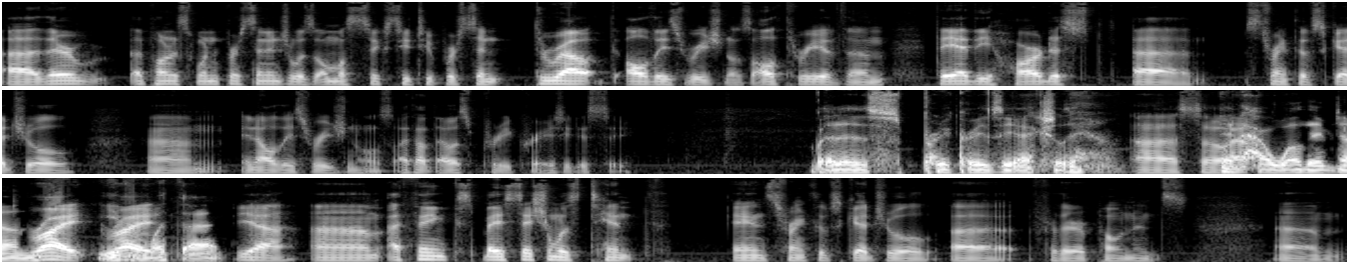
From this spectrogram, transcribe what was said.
Uh, their opponent's win percentage was almost 62% throughout all these regionals, all three of them. They had the hardest uh, strength of schedule um, in all these regionals. I thought that was pretty crazy to see. That is pretty crazy, actually. Uh, so and I, how well they've done, right? Even right. with that, yeah. Um, I think Space Station was tenth in strength of schedule uh, for their opponents. Um,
